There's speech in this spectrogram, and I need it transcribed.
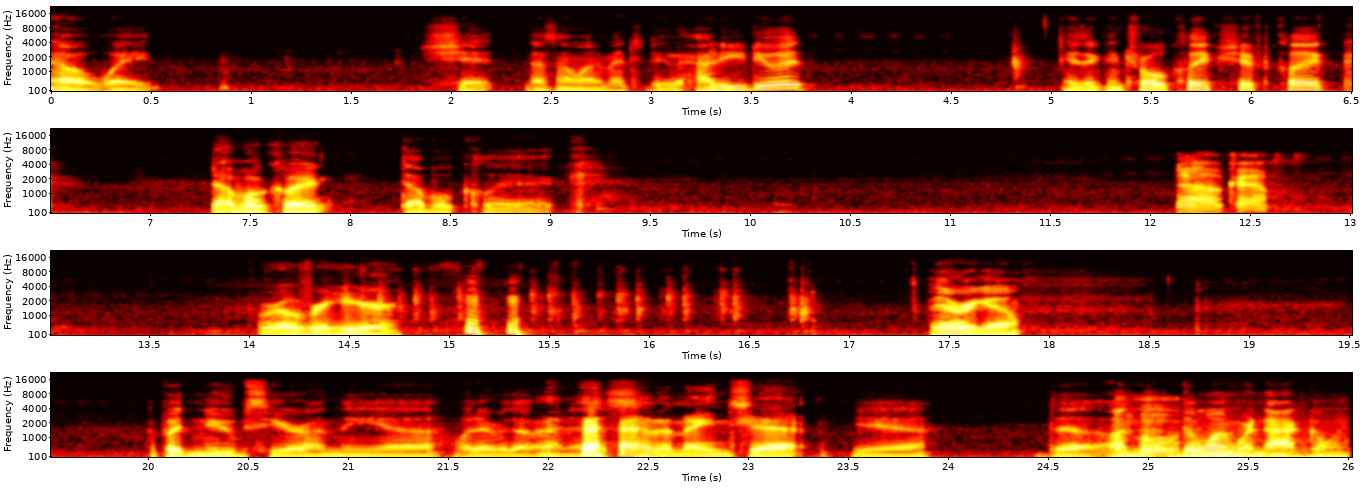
Oh wait. Shit, that's not what I meant to do. How do you do it? Is it control click, shift click, Double click. Double click? Oh, okay. We're over here. There we go. I put noobs here on the uh, whatever that one is. the main chat. yeah, the on the, Mhm. the one we're not going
